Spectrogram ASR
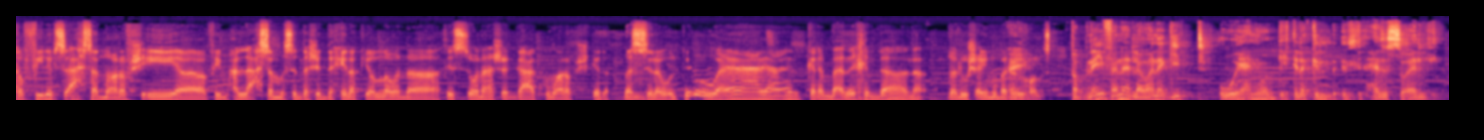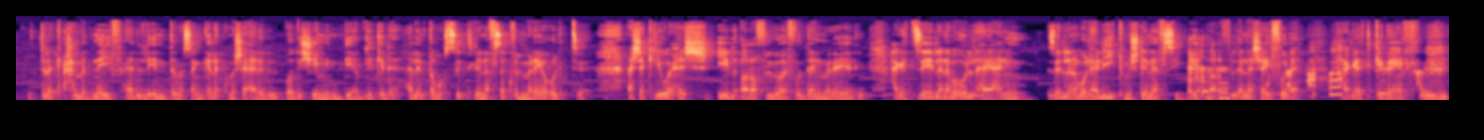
طب في لبس أحسن ما أعرفش إيه آه، في محل أحسن بس أنت شد حيلك يلا وأنا فيس وأنا هشجعك وما أعرفش كده. بس لو قلت له يعني الكلام بقى الرخم ده لا ملوش أي مبرر أيوة. خالص. طب نايف أنا لو أنا جيت ويعني وجهت لك هذا السؤال قلت لك أحمد نايف هل أنت مثلا جالك مشاعر ال body shaming دي قبل كده؟ هل أنت بصيت لنفسك في المراية وقلت شكلي وحش إيه القرف اللي واقف قدام المراية دي. حاجات زي اللي أنا بقولها يعني زي اللي أنا بقولها ليك مش لنفسي. إيه القرف اللي أنا شايفه ده؟ حاجات كده يعني. حبيبي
